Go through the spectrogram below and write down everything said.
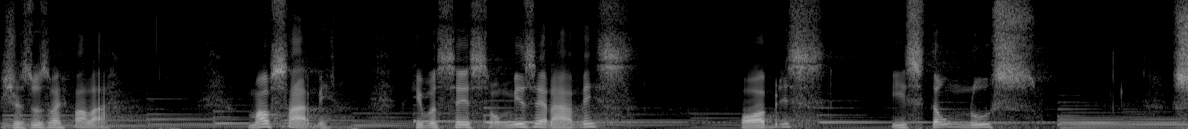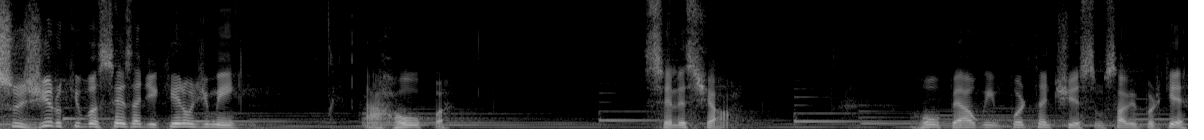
Jesus vai falar: mal sabe que vocês são miseráveis, pobres e estão nus. Sugiro que vocês adquiram de mim a roupa celestial. Roupa é algo importantíssimo, sabe por quê?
